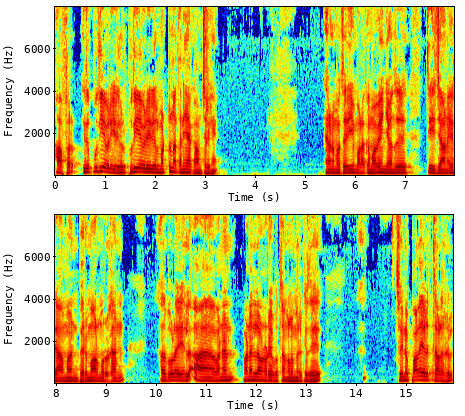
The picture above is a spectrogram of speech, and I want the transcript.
ஆஃபர் இது புதிய வெளியீடுகள். புதிய வெளியீடுகள் மட்டும் நான் தனியாக காமிச்சிருக்கேன். ஏன்னா நமக்கு தெரியும் வழக்கமாகவே இங்கே வந்து தி ஜானகிராமன் பெருமாள் முருகன் அதுபோல் எல்லா வண்ணன் வண்ணனில் அவனுடைய புத்தகங்களும் இருக்குது. ஸோ இன்னும் பல எழுத்தாளர்கள்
